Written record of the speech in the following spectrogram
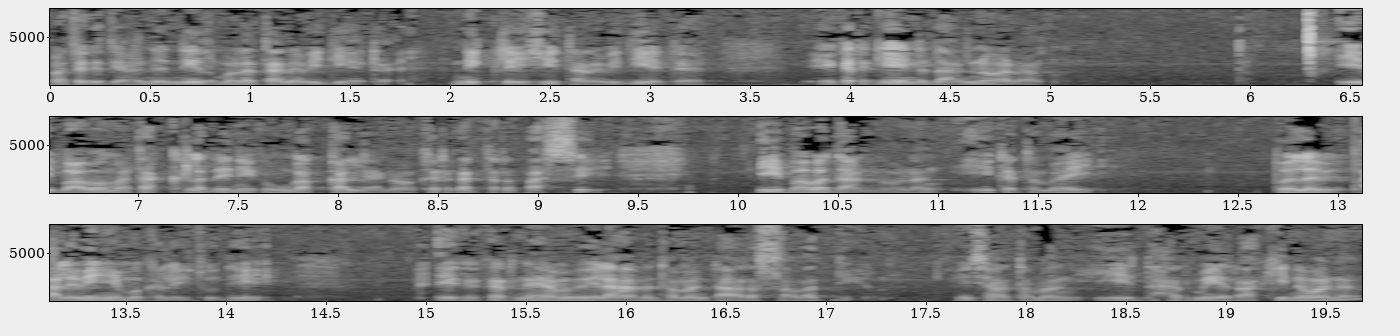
මතක තියාගන්න නිර්මල තන විදියට, නික්ලේශී තන විදියට ඒකට ගේන්න දන්නවනම් ඒ බව මතක් කරලා දෙන එක හුඟක් කල් යනවා. කරගත්තට පස්සේ ඒ බව දන්නවනම් ඒක තමයි පළවෙනිම කළ යුතු දේ. ඒක කරන හැම වෙලාවෙම Tamanට අරසාවක් තියෙනවා. නිසා Taman ඒ ධර්මයේ රකින්නවනම්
